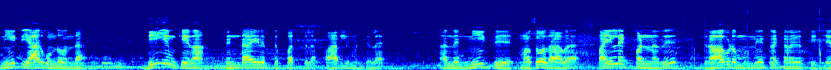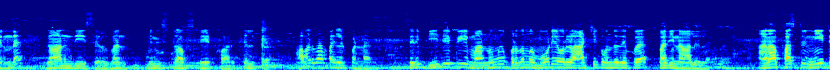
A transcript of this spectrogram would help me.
நீட் யார் கொண்டு வந்தா? டிஎம்கே தான் ரெண்டாயிரத்து பத்தில் பார்லிமெண்ட்டில் அந்த நீட்டு மசோதாவை பைலட் பண்ணது திராவிட முன்னேற்ற கழகத்தைச் சேர்ந்த Gandhi Selvan minister of state for health அவர் தான் பைலட் பண்ணார். சரி பிஜேபி மாண்புமிகு பிரதமர் மோடி அவர்கள் ஆட்சிக்கு வந்தது எப்போ? பதினாலில். ஆனால் ஃபஸ்ட்டு நீட்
